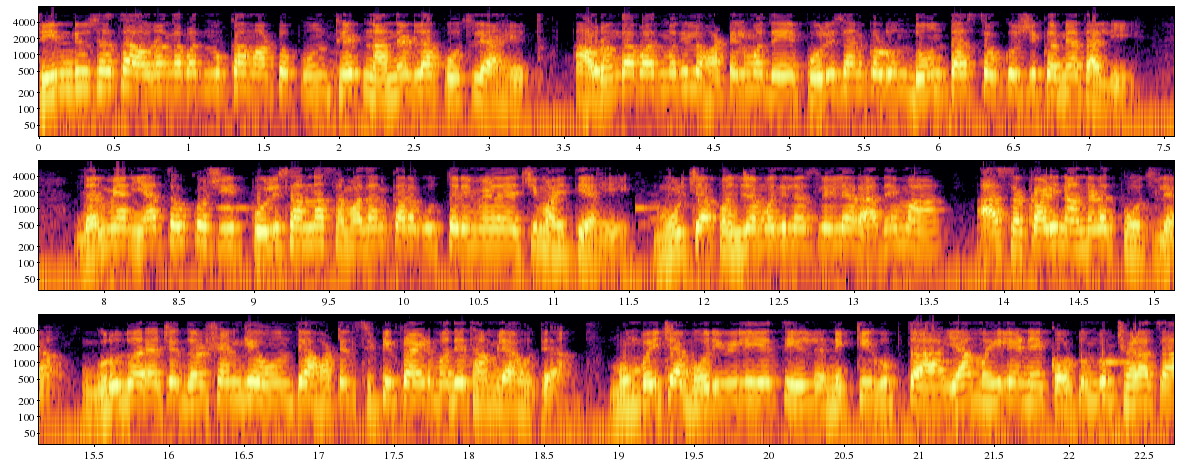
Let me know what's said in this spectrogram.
तीन दिवसाचा औरंगाबाद मुक्काम आटोपून थेट नांदेडला पोहोचले आहेत. औरंगाबादमधील हॉटेलमध्ये पोलिसांकडून दोन तास चौकशी करण्यात आली. दरम्यान या चौकशीत पोलिसांना समाधानकारक उत्तरे मिळाल्याची माहिती आहे. मूळच्या पंजाबमधील असलेल्या राधेमा आज सकाळी नांदेडात पोहोचल्या. गुरुद्वाराचे दर्शन घेऊन त्या हॉटेल सिटी प्राईडमध्ये थांबल्या होत्या. मुंबईच्या बोरीविली येथील निक्की गुप्ता या महिलेने कौटुंबिक छळाचा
